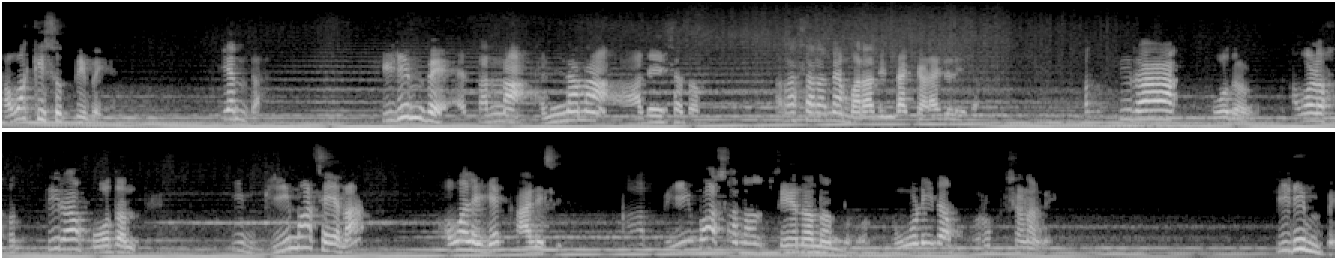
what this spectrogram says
ತವಕಿಸುತ್ತಿವೆ ಎಂದ. ಹಿಡಿಂಬೆ ತನ್ನ ಅಣ್ಣನ ಆದೇಶದಂತೆ ಸರಸರನೆ ಮರದಿಂದ ಕೆಳಗಿಳಿದ. ಹತ್ತಿರ ಹೋದಳು. ಅವಳ ಹತ್ತಿರ ಹೋದಂತೆ ಈ ಭೀಮಸೇನ ಅವಳಿಗೆ ಕಾಣಿಸಿತು ಆ ಭೀಮಸನ ಸೇನನನ್ನು ನೋಡಿದ ಮರುಕ್ಷಣವೇ ಹಿಡಿಂಬೆ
